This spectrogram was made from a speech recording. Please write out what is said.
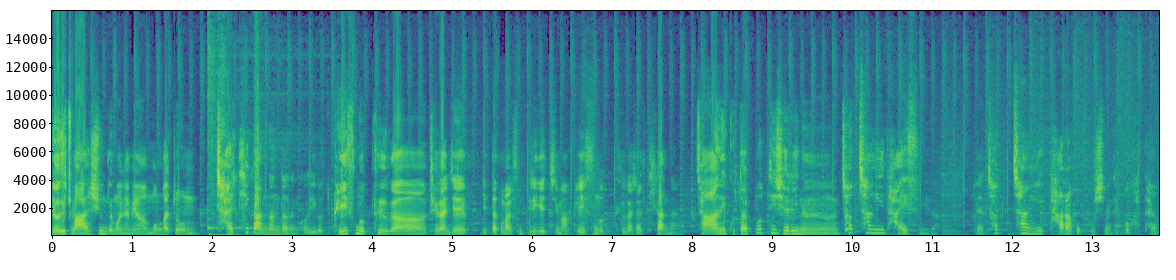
여기 좀 아쉬운 게 뭐냐면 뭔가 좀 잘 티가 안 난다는 거. 이것도 베이스 노트가 제가 이제 이따가 말씀드리겠지만 베이스 노트가 잘 티가 안 나요. 자, 아니코딸 뽀티쉐리는 첫 창이 다 했습니다. 그냥 첫 창이 다라고 보시면 될 것 같아요.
